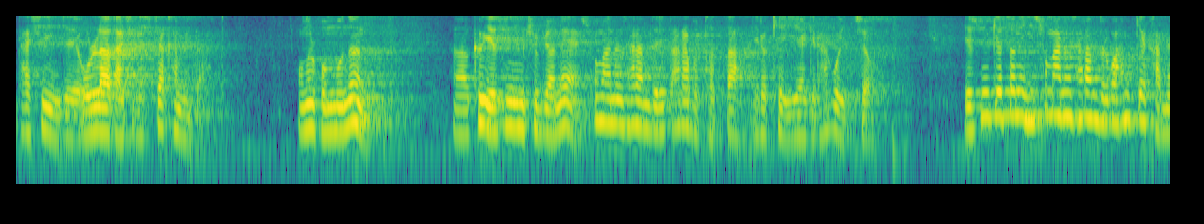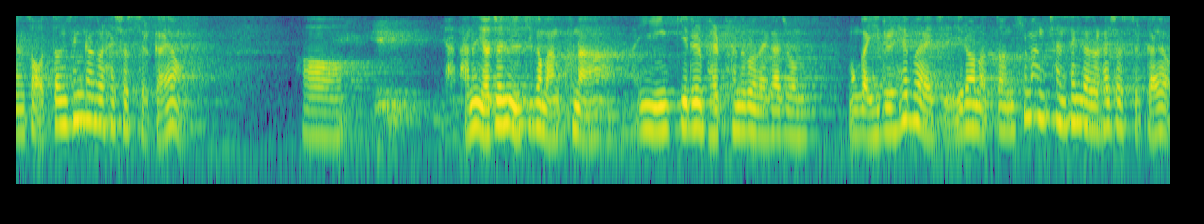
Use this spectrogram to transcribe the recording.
다시 이제 올라가시기 시작합니다. 오늘 본문은 어, 그 예수님 주변에 수많은 사람들이 따라붙었다 이렇게 이야기를 하고 있죠. 예수님께서는 이 수많은 사람들과 함께 가면서 어떤 생각을 하셨을까요? 어, 야, 나는 여전히 인기가 많구나. 이 인기를 발판으로 내가 좀 뭔가 일을 해봐야지. 이런 어떤 희망찬 생각을 하셨을까요?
